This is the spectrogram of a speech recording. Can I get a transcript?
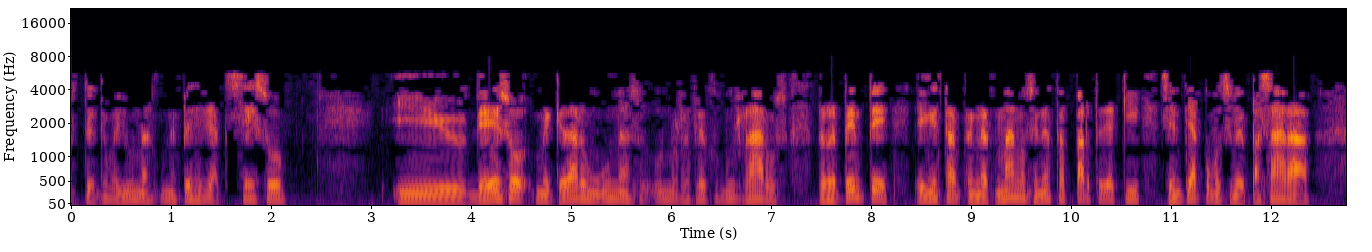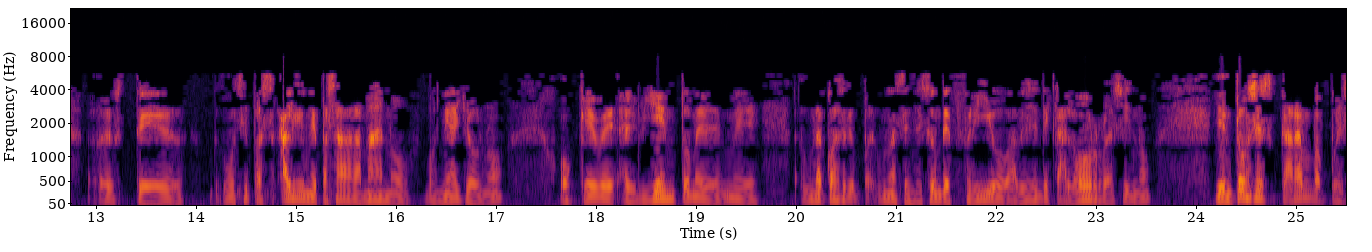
este, que me dio una, una especie de acceso y de eso me quedaron unas, unos reflejos muy raros. De repente, en, esta, en las manos, en esta parte de aquí, sentía como si me pasara, este, como si alguien me pasara la mano, ponía yo, ¿no? O que el viento me, me, una cosa, una sensación de frío, a veces de calor, así, ¿no? Y entonces, caramba, pues,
